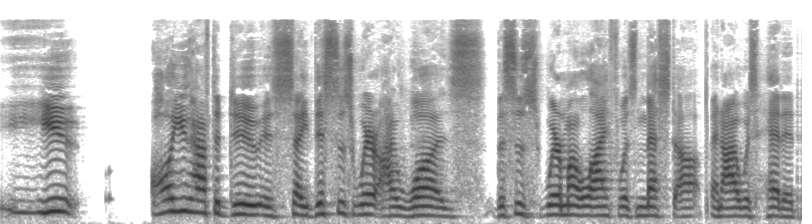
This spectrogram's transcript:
You all you have to do is say, This is where I was. This is where my life was messed up and I was headed.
